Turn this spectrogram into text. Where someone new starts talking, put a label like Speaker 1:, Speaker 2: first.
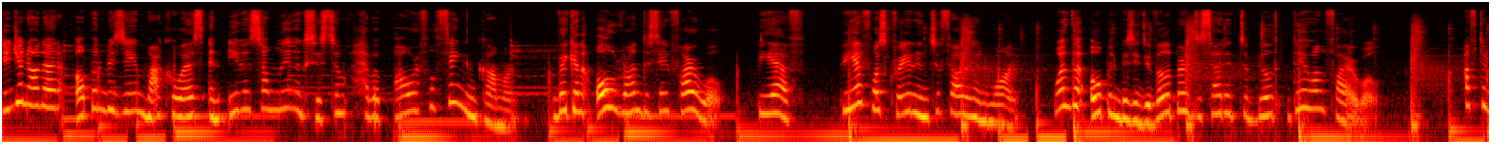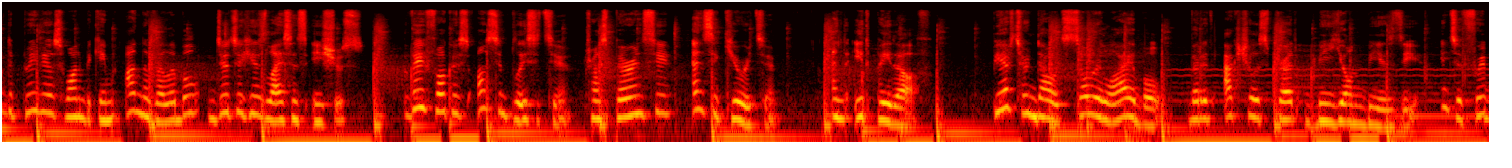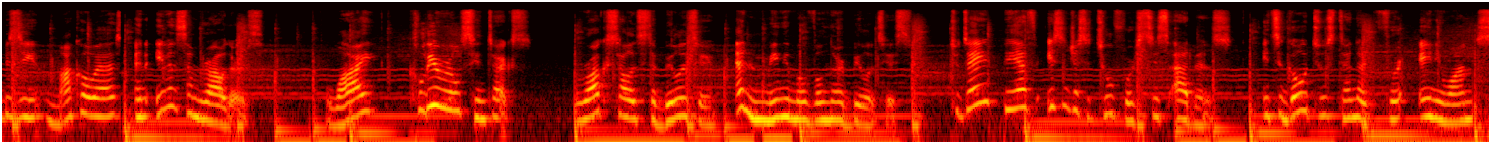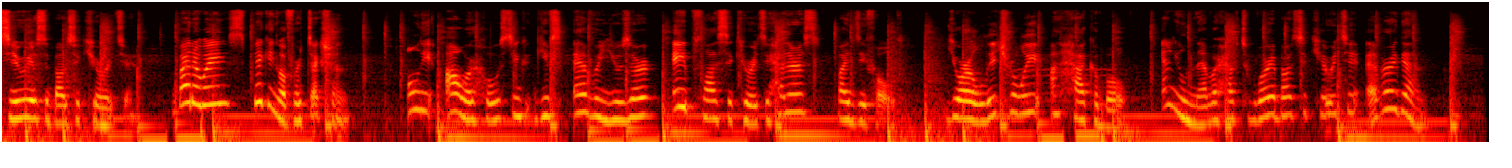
Speaker 1: Did you know that OpenBSD, macOS, and even some Linux systems have a powerful thing in common? They can all run the same firewall, PF. PF was created in 2001, when the OpenBSD developers decided to build their own firewall, after the previous one became unavailable due to his license issues. They focused on simplicity, transparency, and security, and it paid off. PF turned out so reliable that it actually spread beyond BSD into FreeBSD, macOS, and even some routers. Why? Clear rule syntax, rock solid stability, and minimal vulnerabilities. Today, PF isn't just a tool for sysadmins, it's a go-to standard for anyone serious about security. By the way, speaking of protection, only our hosting gives every user A plus security headers by default you are literally unhackable and you'll never have to worry about security ever again.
